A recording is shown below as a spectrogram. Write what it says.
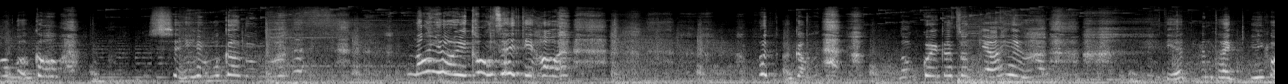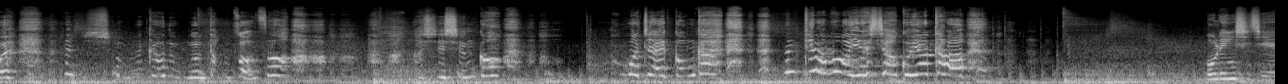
我无讲，是因为我甲伦伦拢有伊控制掉的。我刚刚拢过到足惊吓。伫咧等待机会，想要到伦伦头转走。若是成功，我才会公开跳破伊的小鬼仔头。吴玲是一个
